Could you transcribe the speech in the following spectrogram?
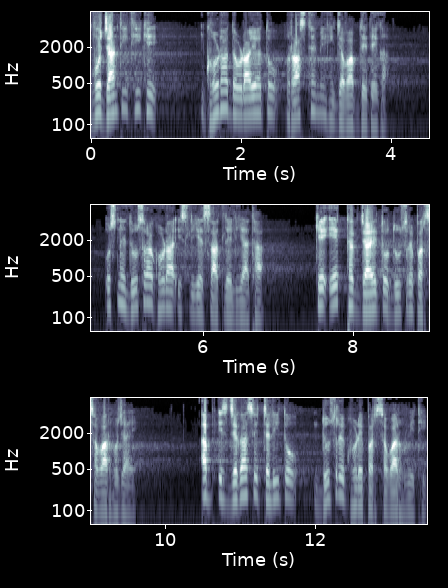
وہ جانتی تھی کہ گھوڑا دوڑایا تو راستے میں ہی جواب دے دے گا۔ اس نے دوسرا گھوڑا اس لیے ساتھ لے لیا تھا کہ ایک تھک جائے تو دوسرے پر سوار ہو جائے۔ اب اس جگہ سے چلی تو دوسرے گھوڑے پر سوار ہوئی تھی۔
